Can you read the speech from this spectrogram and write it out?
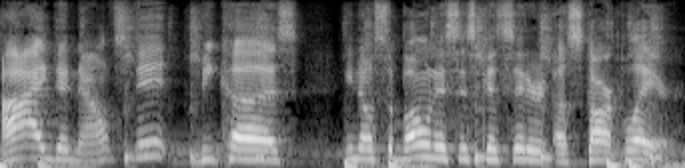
I denounced it because, you know, Sabonis is considered a star player.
